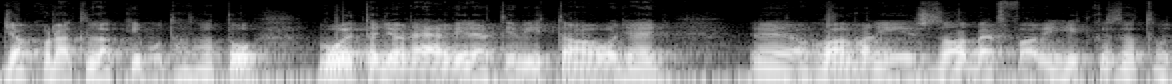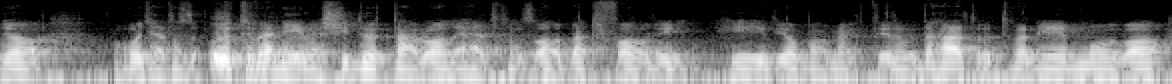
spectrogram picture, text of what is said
gyakorlatilag kimutatható. Volt egy olyan elvéleti vita, hogy egy a Galvani és az Albertfalvi híd között, hogy, a, hogy hát az 50 éves időtávon lehet, hogy az Albertfalvi híd jobban megtérül, de hát 50 év múlva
